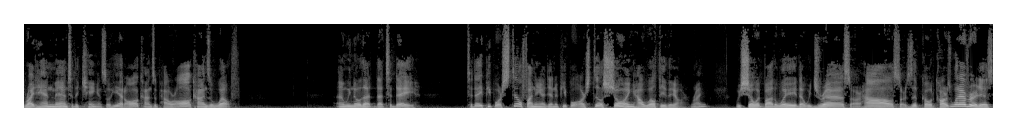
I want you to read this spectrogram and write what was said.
right hand man to the king. And so he had all kinds of power, all kinds of wealth. And we know that, that today, today people are still finding identity. People are still showing how wealthy they are, right? We show it by the way that we dress, our house, our zip code, cars, whatever it is.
